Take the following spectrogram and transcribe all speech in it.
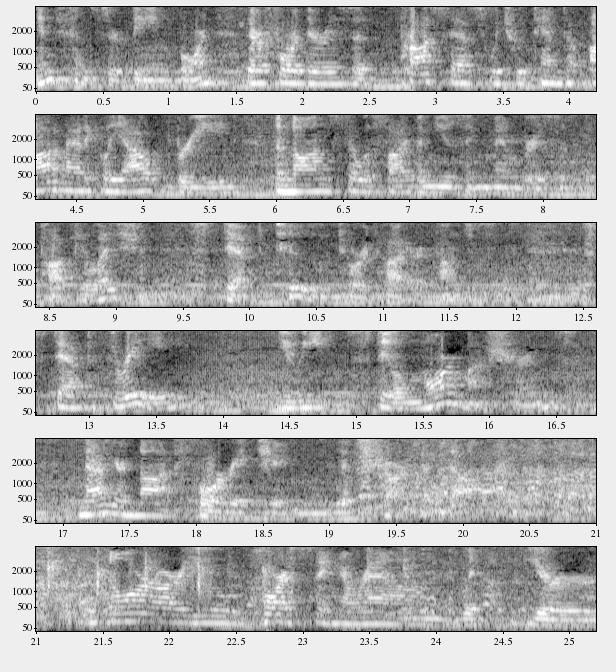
infants are being born. Therefore, there is a process which would tend to automatically outbreed the non-psilocybin using members of the population. Step two toward higher consciousness. Step three, you eat still more mushrooms. Now you're not foraging with sharpened eye, nor are you horsing around with your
